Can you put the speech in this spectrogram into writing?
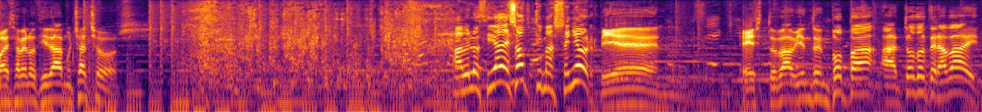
¿Cómo va esa velocidad, muchachos? A velocidades óptimas, señor. Bien. Esto va viendo en popa a todo terabyte.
